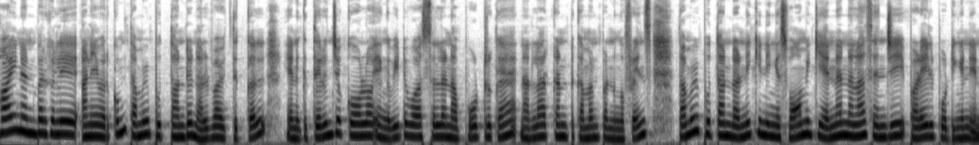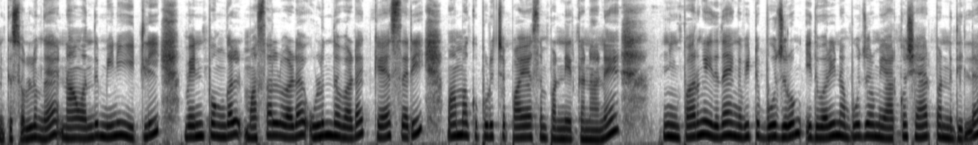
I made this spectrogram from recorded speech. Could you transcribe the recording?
ஹாய் நண்பர்களே அனைவருக்கும் தமிழ் புத்தாண்டு நல்வாழ்த்துக்கள். எனக்கு தெரிஞ்ச கோலம் எங்கள் வீட்டு வாசலில் நான் போட்டிருக்கேன். நல்லா இருக்கான்ட்டு கமெண்ட் பண்ணுங்கள் ஃப்ரெண்ட்ஸ் தமிழ் புத்தாண்டு அன்னைக்கு நீங்கள் சுவாமிக்கு என்னென்னலாம் செஞ்சு படையல் போட்டிங்கன்னு எனக்கு சொல்லுங்கள் நான் வந்து மினி இட்லி வெண்பொங்கல் மசால் வடை உளுந்த வடை கேசரி மாமாவுக்கு பிடிச்ச பாயாசம் பண்ணியிருக்கேன் நான். நீங்கள் பாருங்கள் இதுதான் எங்கள் வீட்டு பூஜை ரூம் இதுவரையும் நான் பூஜை ரூம் யாருக்கும் ஷேர் பண்ணதில்லை.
